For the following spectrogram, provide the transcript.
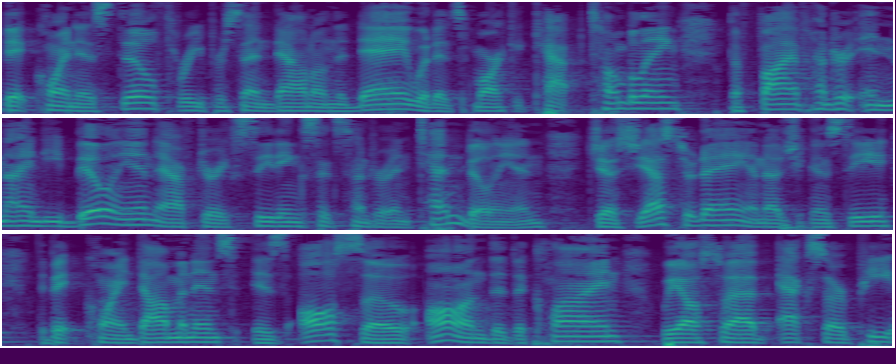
Bitcoin is still 3% down on the day with its market cap tumbling to 590 billion after exceeding 610 billion just yesterday. And as you can see, the Bitcoin dominance is also on the decline. We also have XRP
